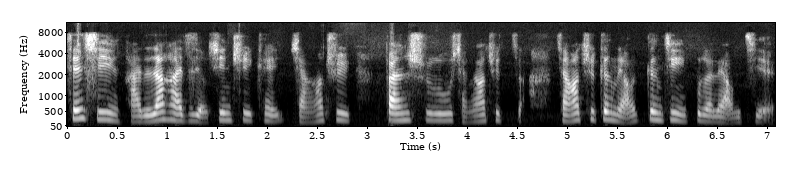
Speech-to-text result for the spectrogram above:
先吸引孩子，让孩子有兴趣，可以想要去。”翻书，想要去找，想要去更了更进一步的了解。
